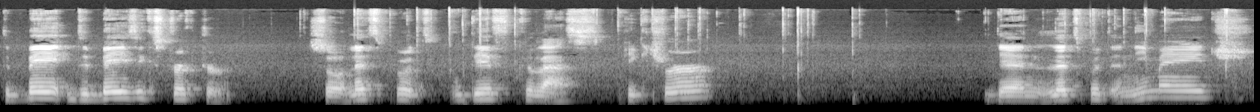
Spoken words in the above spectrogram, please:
the, ba the basic structure. So let's put div class picture. Then let's put an image.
